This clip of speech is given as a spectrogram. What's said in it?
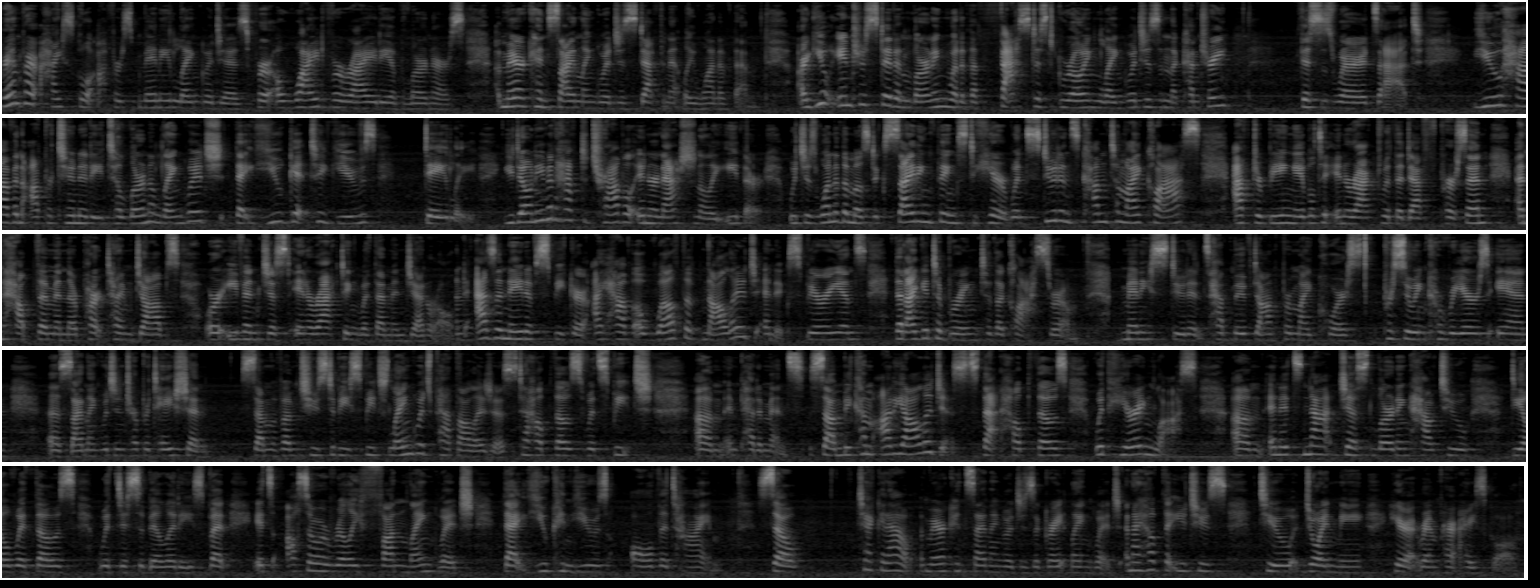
Rampart High School offers many languages for a wide variety of learners. American Sign Language is definitely one of them. Are you interested in learning one of the fastest growing languages in the country? This is where it's at. You have an opportunity to learn a language that you get to use daily. You don't even have to travel internationally either, which is one of the most exciting things to hear when students come to my class after being able to interact with a deaf person and help them in their part time jobs or even just interacting with them in general. And as a native speaker, I have a wealth of knowledge and experience that I get to bring to the classroom. Many students have moved on from my course pursuing careers in uh, sign language interpretation, some of them choose to be speech language pathologists to help those with speech um, impediments. Some become audiologists that help those with hearing loss. Um, and it's not just learning how to deal with those with disabilities, but it's also a really fun language that you can use all the time. So check it out. American Sign Language is a great language, and I hope that you choose to join me here at Rampart High School.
